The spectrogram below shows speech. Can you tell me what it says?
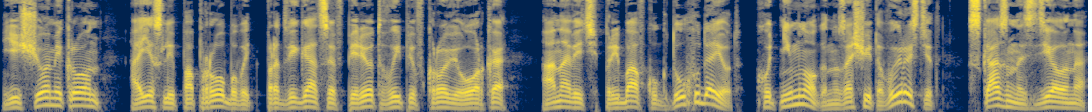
еще микрон, а если попробовать продвигаться вперед, выпив крови орка, она ведь прибавку к духу дает, хоть немного, но защита вырастет. Сказано, сделано.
